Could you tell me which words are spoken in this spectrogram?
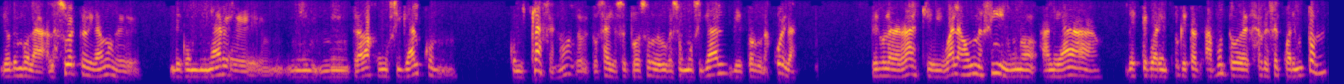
Yo tengo la, suerte, digamos, de, combinar mi, trabajo musical con, mis clases, ¿no? Yo, o sea, yo soy profesor de educación musical, director de una escuela, pero la verdad es que igual aún así, uno aleada de este cuarentón que está a punto de dejar de ser cuarentón,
